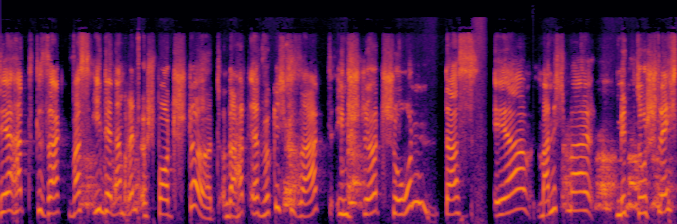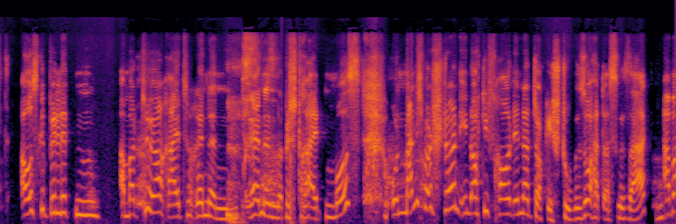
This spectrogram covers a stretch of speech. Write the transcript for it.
der hat gesagt, was ihn denn am Rennsport stört. Und da hat er wirklich gesagt, ihn stört schon, dass er manchmal mit so schlecht ausgebildeten Amateurreiterinnen-Rennen bestreiten muss. Und manchmal stören ihn auch die Frauen in der Jockeystube. So hat er es gesagt. Aber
